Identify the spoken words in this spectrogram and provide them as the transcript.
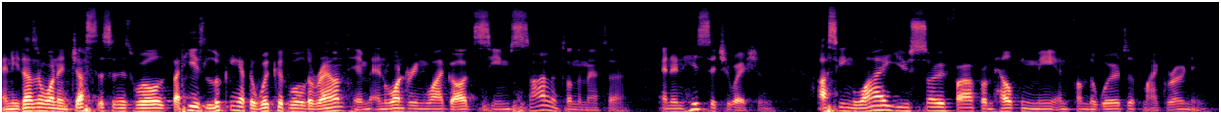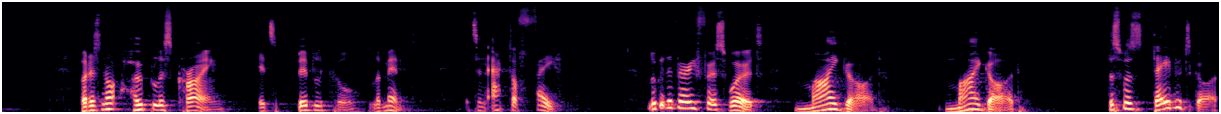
and he doesn't want injustice in his world, but he is looking at the wicked world around him and wondering why God seems silent on the matter. And in his situation, asking, Why are you so far from helping me and from the words of my groaning? But it's not hopeless crying, it's biblical lament. It's an act of faith. Look at the very first words My God, my God. This was David's God.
